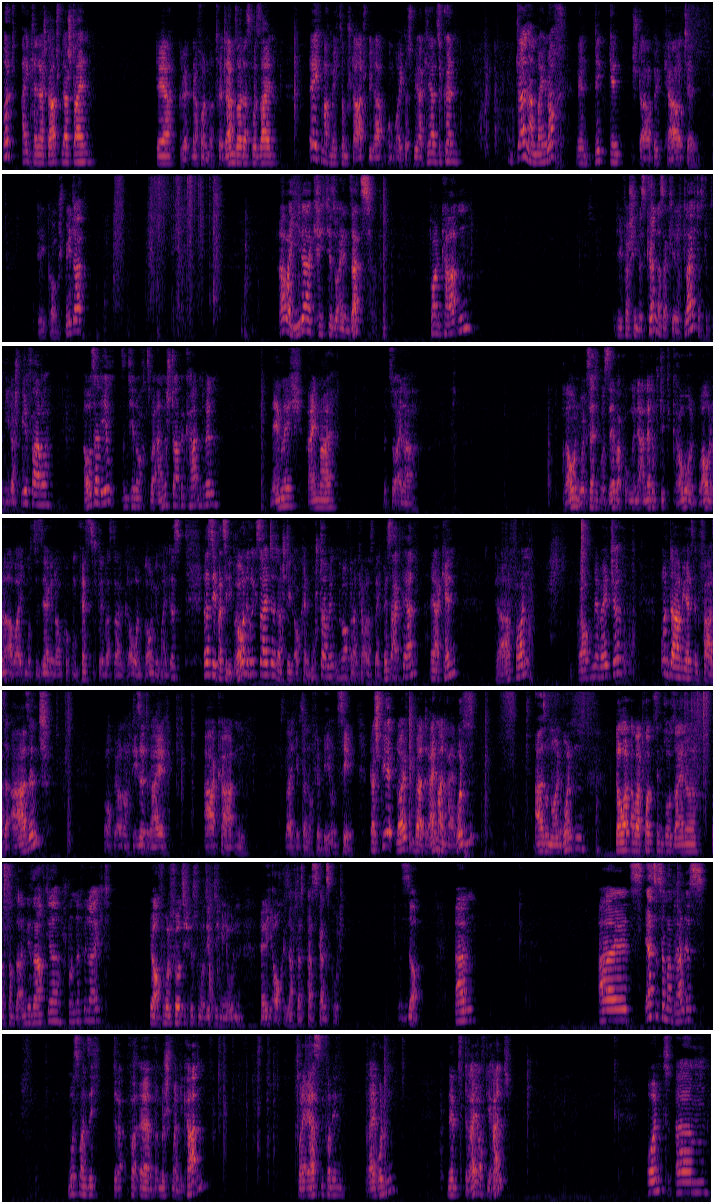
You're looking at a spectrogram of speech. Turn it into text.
Und ein kleiner Startspielerstein. Der Glöckner von Notre Dame soll das wohl sein. Ich mache mich zum Startspieler, um euch das Spiel erklären zu können. Dann haben wir hier noch einen dicken Stapel Karten. Die kommen später. Aber jeder kriegt hier so einen Satz von Karten, die verschiedenes können. Das erkläre ich gleich. Das gibt es in jeder Spielfarbe. Außerdem sind hier noch zwei andere Stapelkarten drin. Nämlich einmal mit so einer braunen Rückseite. Ich muss selber gucken. In der Anleitung steht graue und braune, aber ich musste sehr genau gucken, um festzustellen, was da grau und braun gemeint ist. Das ist jedenfalls hier die braune Rückseite. Da steht auch kein Buchstabe hinten drauf. Daran kann man das vielleicht besser erklären, äh, erkennen. Davon brauchen wir welche. Und da wir jetzt in Phase A sind, brauchen wir auch noch diese drei A-Karten. Das gleiche gibt es dann noch für B und C. Das Spiel läuft über 3x3 Runden, also 9 Runden. Dauert aber trotzdem so seine, was haben sie angesagt hier, Stunde vielleicht? Ja, 45 bis 75 Minuten hätte ich auch gesagt, das passt ganz gut. So. Ähm, als erstes, wenn man dran ist, muss man sich, äh, mischt man die Karten vor der ersten von den drei Runden, nimmt drei auf die Hand und ähm,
